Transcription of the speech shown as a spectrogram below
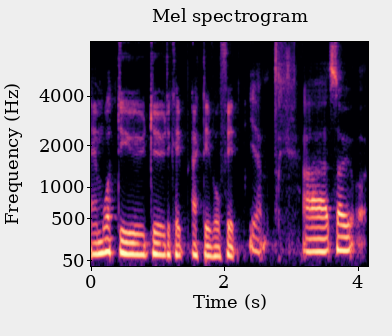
And what do you do to keep active or fit? Yeah. Uh, so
